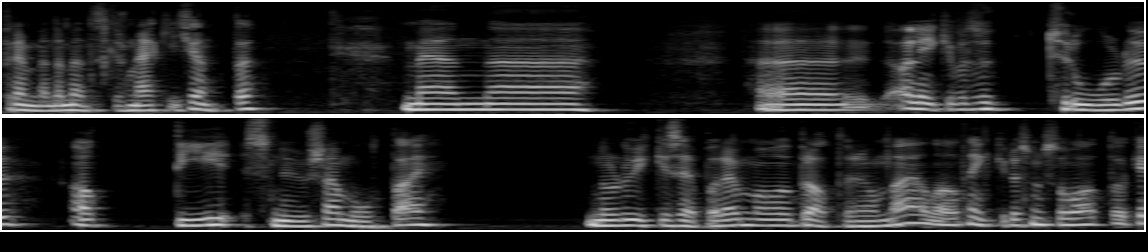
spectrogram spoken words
fremmede mennesker som jeg ikke kjente. Men uh, allikevel så tror du at de snur seg mot deg når du ikke ser på dem og prater om deg, og da tenker du som så at ok,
